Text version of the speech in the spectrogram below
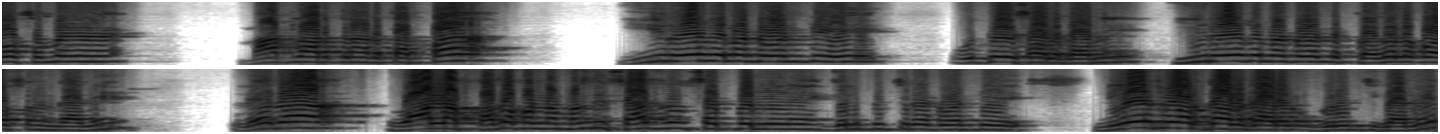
కోసమే మాట్లాడుతున్నాడు తప్ప ఈ రోజు ఉన్నటువంటి ఉద్దేశాలు కానీ ఈ రోజు ఉన్నటువంటి ప్రజల కోసం కానీ లేదా వాళ్ళ పదకొండు మంది శాసనసభ్యుల్ని గెలిపించినటువంటి నియోజకవర్గాల గురించి కానీ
